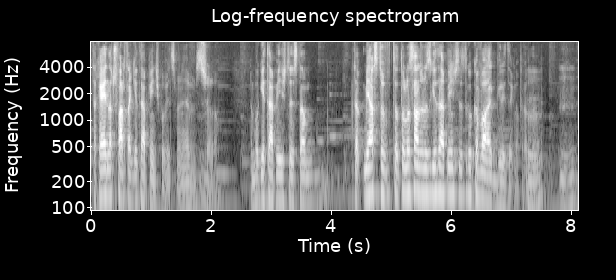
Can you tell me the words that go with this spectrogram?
taka jedna czwarta GTA 5 powiedzmy, nie wiem, strzelał. No bo GTA 5 to jest tam, ta, miasto, to, to Los Angeles GTA 5 to jest tylko kawałek gry tak naprawdę. Mhm.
